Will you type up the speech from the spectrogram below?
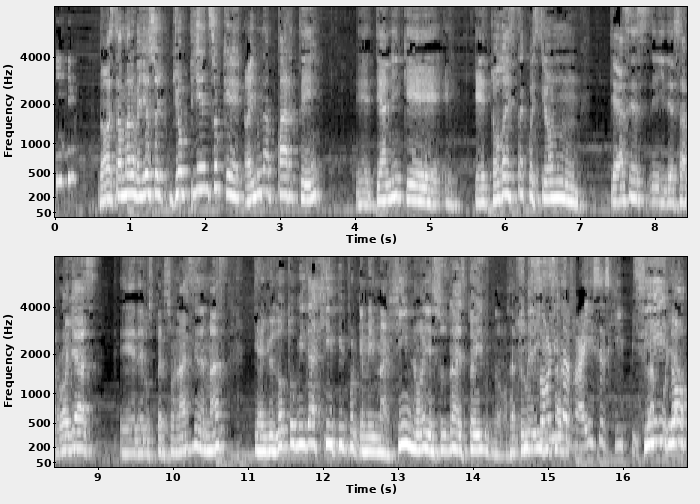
No, está maravilloso. Yo pienso que hay una parte, eh, Tiani, que, que toda esta cuestión que haces y desarrollas eh, de los personajes y demás, te ayudó tu vida hippie, porque me imagino, y eso es una, estoy, no, o sea, tú Sus me dices... sólidas raíces hippies. Sí, no,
